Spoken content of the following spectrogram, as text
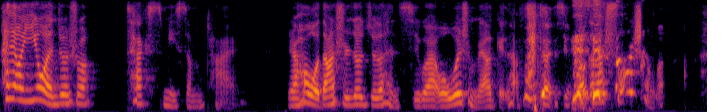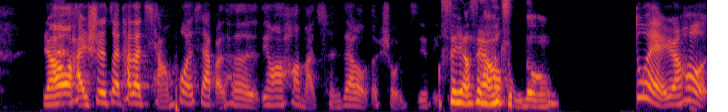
他用英文就说 text me sometime。然后我当时就觉得很奇怪，我为什么要给他发短信？我要跟他说什么？然后还是在他的强迫下，把他的电话号码存在了我的手机里，非常非常主动。对，然后，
